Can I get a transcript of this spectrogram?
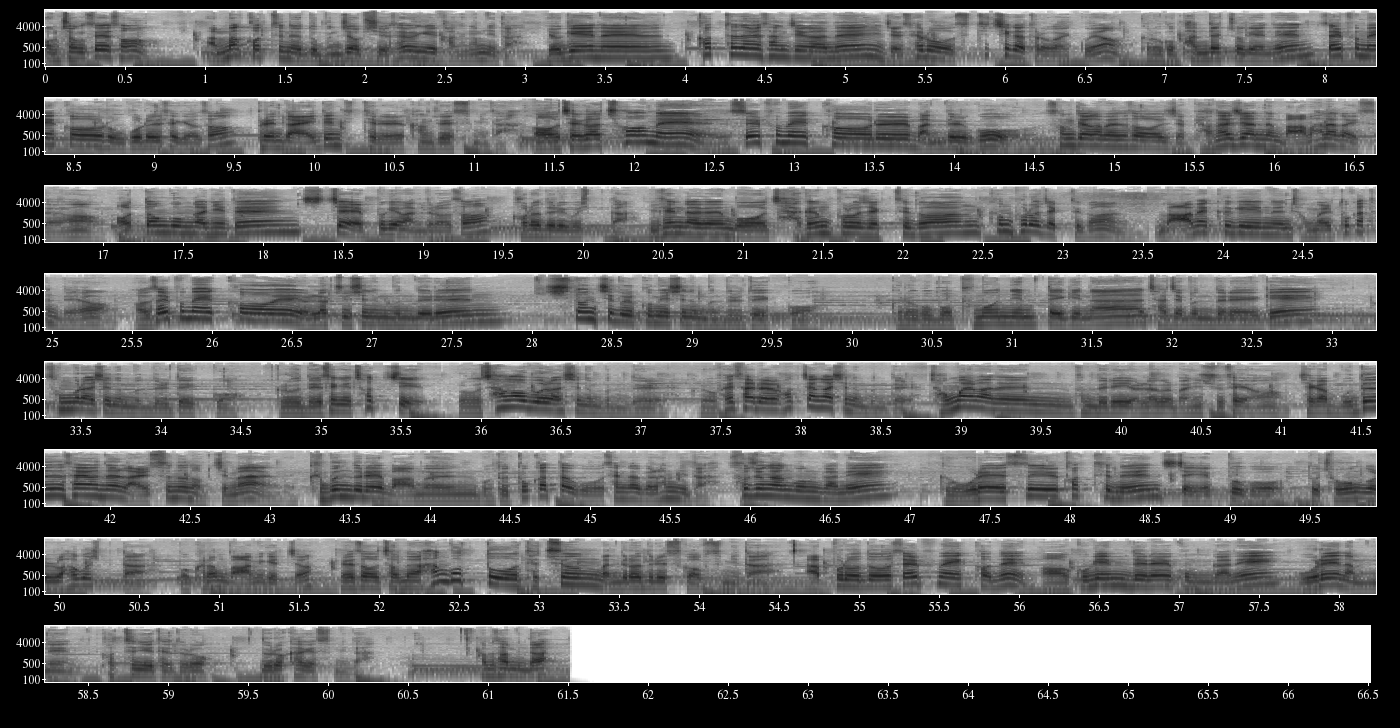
엄청 세서 암막 커튼에도 문제없이 사용이 가능합니다. 여기에는 커튼을 상징하는 이제 세로 스티치가 들어가 있고요. 그리고 반대쪽에는 셀프 메이커 로고를 새겨서 브랜드 아이덴티티를 강조했습니다. 어, 제가 처음에 셀프 메이커를 만들고 성장하면서 이제 변하지 않는 마음 하나가 있어요. 어떤 공간이든 진짜 예쁘게 만들어서 걸어드리고 싶다. 이 생각은 뭐 작은 프로젝트건 큰 프로젝트건 마음의 크기는 정말 똑같은데요. 어, 셀프 메이커에 연락 주시는 분들은 신혼집을 꾸미시는 분들도 있고 그리고 뭐 부모님 댁이나 자제분들에게 선물하시는 분들도 있고 그리고 내 생애 첫집 그리고 창업을 하시는 분들 그리고 회사를 확장하시는 분들 정말 많은 분들이 연락을 많이 주세요. 제가 모든 사연을 알 수는 없지만 그분들의 마음은 모두 똑같다고 생각을 합니다. 소중한 공간에 그 오래 쓰일 커튼은 진짜 예쁘고 또 좋은 걸로 하고 싶다. 뭐 그런 마음이겠죠? 그래서 저는 한 곳도 대충 만들어 드릴 수가 없습니다. 앞으로도 셀프 메이커는 어, 고객님들의 공간에 오래 남는 커튼이 되도록 노력하겠습니다. 감사합니다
